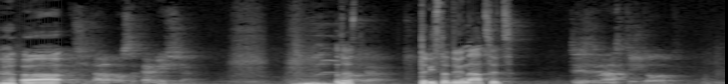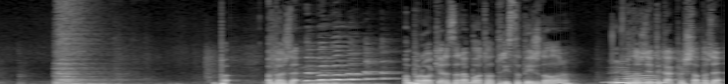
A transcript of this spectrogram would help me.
А, Посчитал просто комиссию. То есть 312 312 тысяч долларов. Подожди. Брокер заработал 300 тысяч долларов? Ну. Подожди, ты как посчитал? Подожди.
